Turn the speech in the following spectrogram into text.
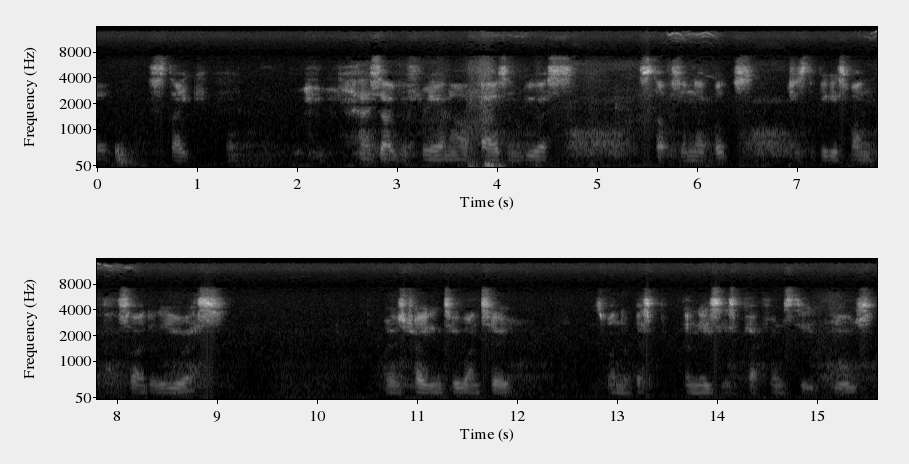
for. Stake has over three and a half thousand US stocks on their books, which is the biggest one outside of the US. Whereas Trading 212 is one of the best and easiest platforms to use.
